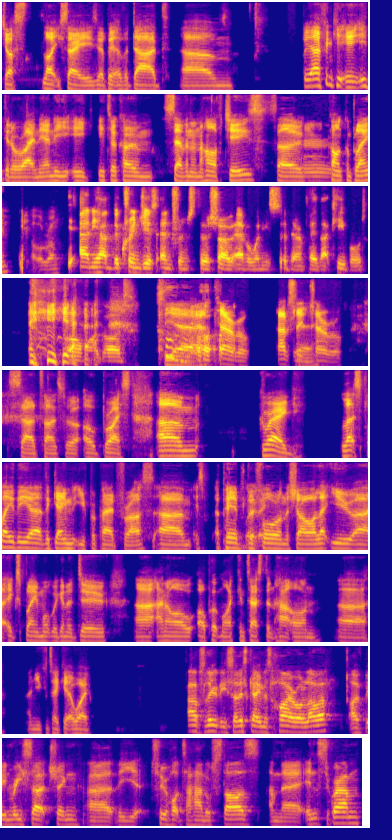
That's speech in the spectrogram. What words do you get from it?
just like you say, he's a bit of a dad. Um, but yeah, I think he, he he did all right in the end. He, he he took home seven and a half G's, so Mm. can't complain. All wrong. And he had the cringiest entrance to a show ever when he stood there and played that keyboard. yeah. Oh my god. Yeah. Yeah, terrible. Absolutely Yeah. terrible. Sad times for old Bryce. Um, Greg, let's play the uh, the game that you've prepared for us. Um, it's appeared Absolutely. before on the show. I'll let you uh, explain what we're going to do, uh, and I'll I'll put my contestant hat on, uh, and you can take it away. Absolutely. So this game is higher or lower. I've been researching uh, the Too Hot to Handle stars and their Instagram.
